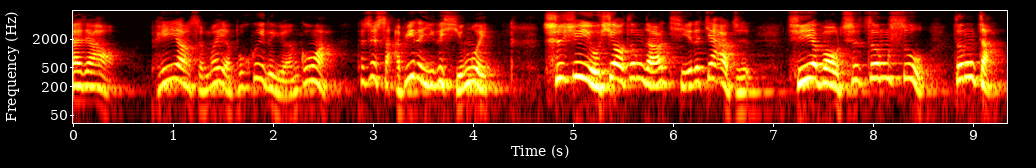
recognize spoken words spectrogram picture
大家好，培养什么也不会的员工啊，他是傻逼的一个行为。持续有效增长企业的价值，企业保持增速增长，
